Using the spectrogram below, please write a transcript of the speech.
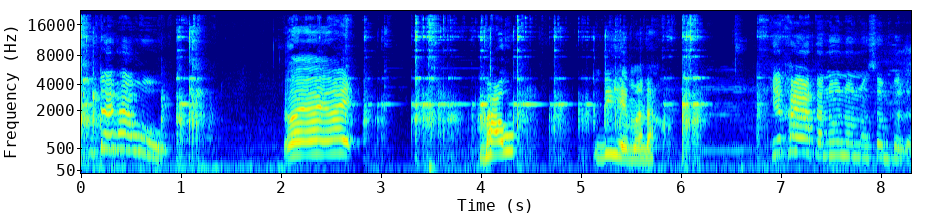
कुठे भाऊ ओय ओय ओय भाऊ दे हे मला. हे खाय आता नो नो नो संपलं.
